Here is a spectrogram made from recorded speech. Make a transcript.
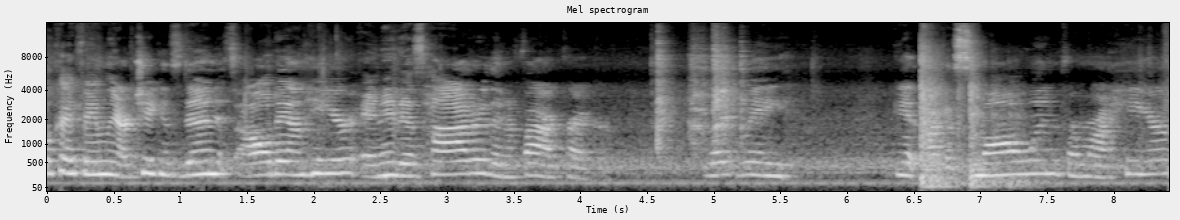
Okay, family, our chicken's done. It's all down here, and it is hotter than a firecracker. Let me get like a small one from right here.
